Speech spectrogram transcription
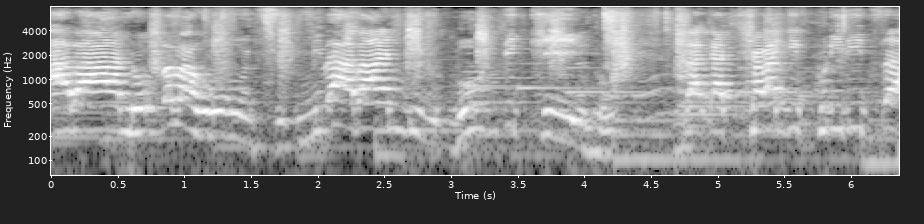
Abantu b'abahubutsi ni ba bandi bumva ikintu bagaca bagikuririza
